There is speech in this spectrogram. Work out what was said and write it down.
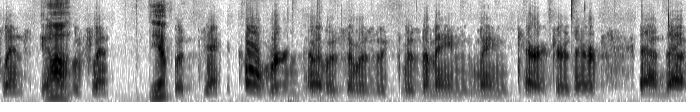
Flint, In Ah. the Flint Yep. but Coburn uh, was was the, was the main main character there, and uh,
